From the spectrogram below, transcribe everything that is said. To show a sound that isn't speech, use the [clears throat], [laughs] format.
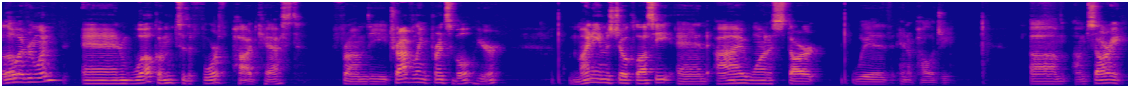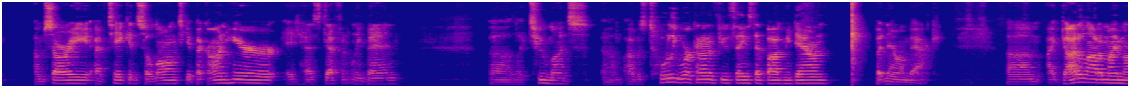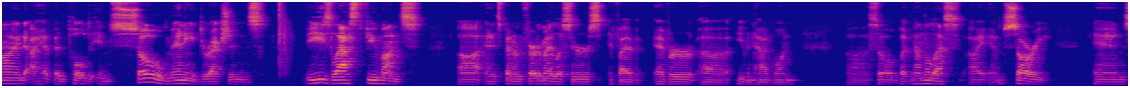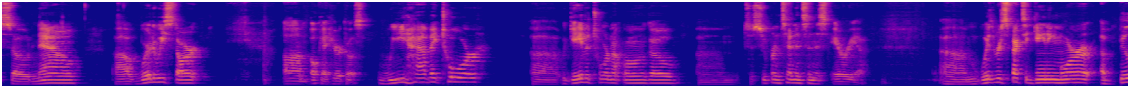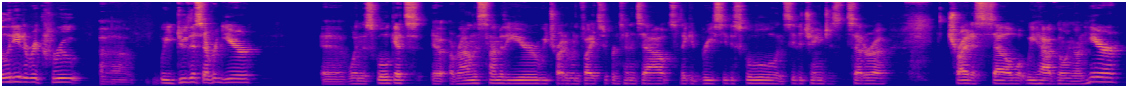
Hello, everyone, and welcome to the fourth podcast from the Traveling Principal here. My name is Joe Clossy, and I want to start with an apology. Um, I'm sorry. I'm sorry I've taken so long to get back on here. It has definitely been uh, like two months. Um, I was totally working on a few things that bogged me down, but now I'm back. Um, I got a lot on my mind. I have been pulled in so many directions these last few months, uh, and it's been unfair to my listeners if I've ever uh, even had one. Uh, so, but nonetheless, I am sorry. And so now, uh, where do we start? Um, okay, here it goes. We have a tour. Uh, we gave a tour not long ago um, to superintendents in this area. Um, with respect to gaining more ability to recruit, uh, we do this every year. Uh, when the school gets uh, around this time of the year, we try to invite superintendents out so they could re-see the school and see the changes, etc. Try to sell what we have going on here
